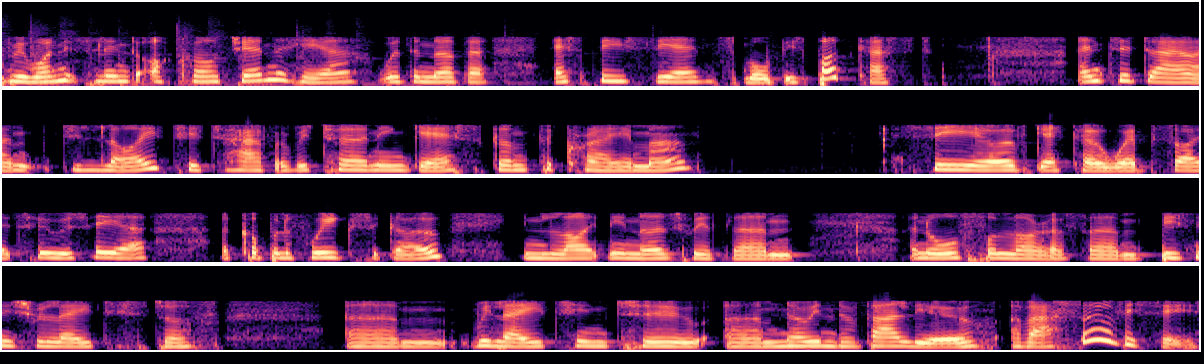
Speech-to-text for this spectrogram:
everyone, it's Linda Ockwell Jenner here with another SBCN Small Biz podcast. And today I'm delighted to have a returning guest, Gunther Kramer, CEO of Gecko Websites, who was here a couple of weeks ago, enlightening us with um, an awful lot of um, business related stuff um, relating to um, knowing the value of our services.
